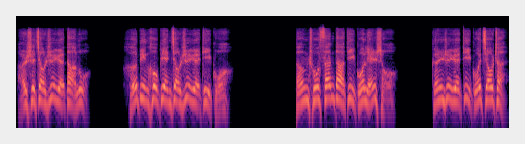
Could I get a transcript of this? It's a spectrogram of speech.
而是叫日月大陆，合并后便叫日月帝国。当初三大帝国联手跟日月帝国交战，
